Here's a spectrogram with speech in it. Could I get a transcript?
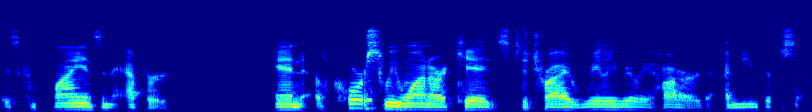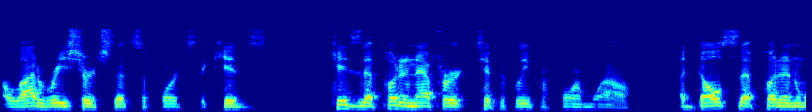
is compliance and effort. And of course, we want our kids to try really, really hard. I mean, there's a lot of research that supports the kids. Kids that put in effort typically perform well. Adults that put in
